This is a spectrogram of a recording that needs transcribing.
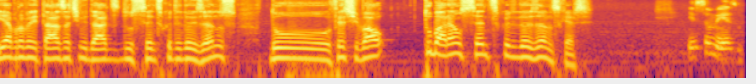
e aproveitar as atividades dos 152 anos do Festival Tubarão 152 anos, Kersi. Isso mesmo.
